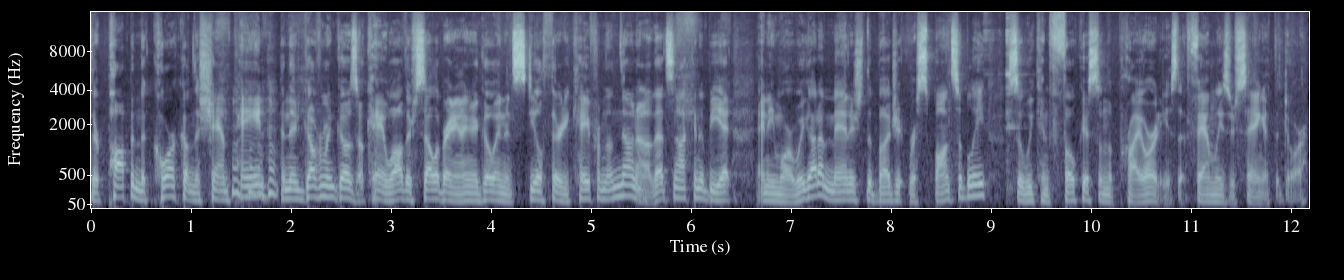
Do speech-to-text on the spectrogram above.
they're popping the cork on the champagne, and then government goes, okay, well, they're celebrating. I'm going to go in and steal 30K from them. No, no, that's not going to be it anymore. We got to manage the budget responsibly so we can focus on the priorities that families are saying at the door.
